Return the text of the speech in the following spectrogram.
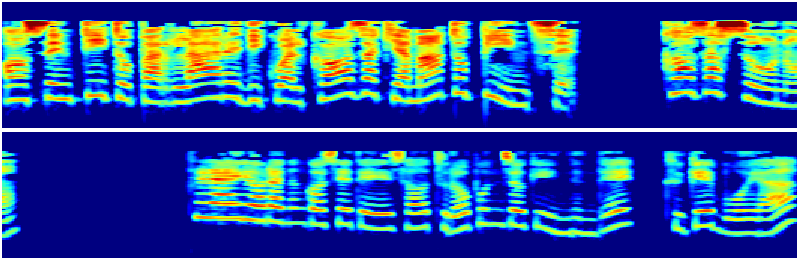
Ho sentito parlare di qualcosa chiamato pinze. Cosa sono? 플라이어라는 것에 대해서 들어본 적이 있는데, 그게 뭐야?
